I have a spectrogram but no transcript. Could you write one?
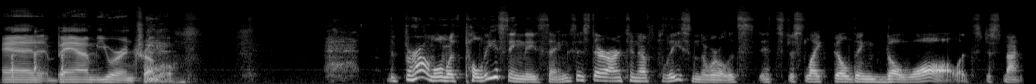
and bam, you are in trouble the problem with policing these things is there aren't enough police in the world. It's it's just like building the wall. It's just not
